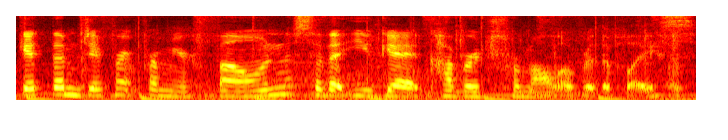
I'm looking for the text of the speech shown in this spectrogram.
get them different from your phone so that you get coverage from all over the place.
